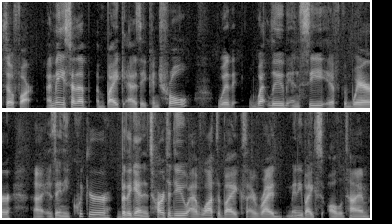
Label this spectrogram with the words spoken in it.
so far. I may set up a bike as a control with wet lube and see if the wear uh, is any quicker. But again, it's hard to do. I have lots of bikes. I ride many bikes all the time.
